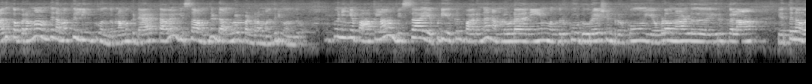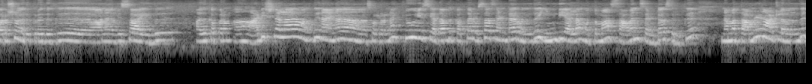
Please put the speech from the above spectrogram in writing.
அதுக்கப்புறமா வந்து நமக்கு லிங்க் வந்துடும் நமக்கு டேரெக்டாகவே விசா வந்து டவுன்லோட் பண்ணுற மாதிரி வந்துடும் இப்போ நீங்கள் பார்க்கலாம். விசா எப்படி இருக்குன்னு பாருங்கள் நம்மளோட நேம் வந்திருக்கும் டூரேஷன் இருக்கும் எவ்வளோ நாள் இருக்கலாம் எத்தனை வருஷம் இருக்கிறதுக்கு ஆன விசா இது. அதுக்கப்புறம் அடிஷ்னலாக வந்து நான் என்ன சொல்கிறேன்னா QVC அதாவது கத்தார் விசா சென்டர் வந்து இந்தியாவில் மொத்தமாக செவன் சென்டர்ஸ் இருக்குது நம்ம தமிழ்நாட்டில் வந்து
